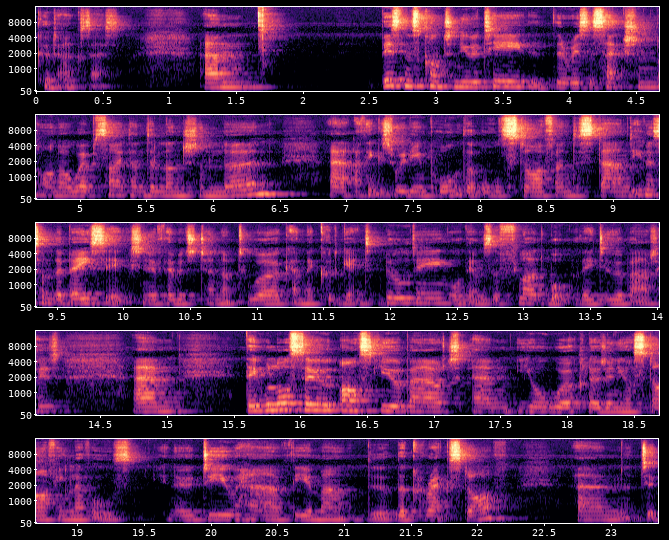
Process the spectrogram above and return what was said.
could access. Business continuity, there is a section on our website under Lunch and Learn. Uh, I think it's really important that all staff understand even some of the basics. You know, if they were to turn up to work and they couldn't get into the building or there was a flood, what would they do about it? Um, they will also ask you about um, your workload and your staffing levels. You know, do you have the amount, the, the correct staff um, to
